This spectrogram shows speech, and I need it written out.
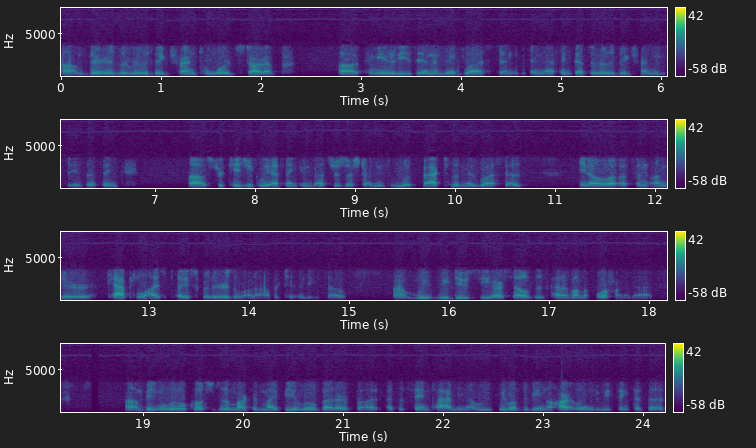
Um, there is a really big trend towards startup uh, communities in the Midwest, and, and I think that's a really big trend these days. I think uh, strategically, I think investors are starting to look back to the Midwest as you know, uh, an undercapitalized place where there is a lot of opportunity. So um, we, we do see ourselves as kind of on the forefront of that. Um, being a little closer to the market might be a little better, but at the same time, you know, we, we love to be in the heartland. We think that the,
